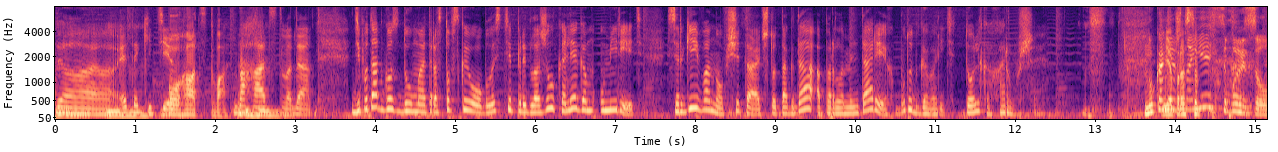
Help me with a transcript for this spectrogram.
Да, это ките. Богатство. Богатство, да. Депутат Госдумы от Ростовской области предложил коллегам умереть. Сергей Иванов считает, что тогда о парламентариях будут говорить только хорошее. Ну, конечно, просто- есть смысл.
